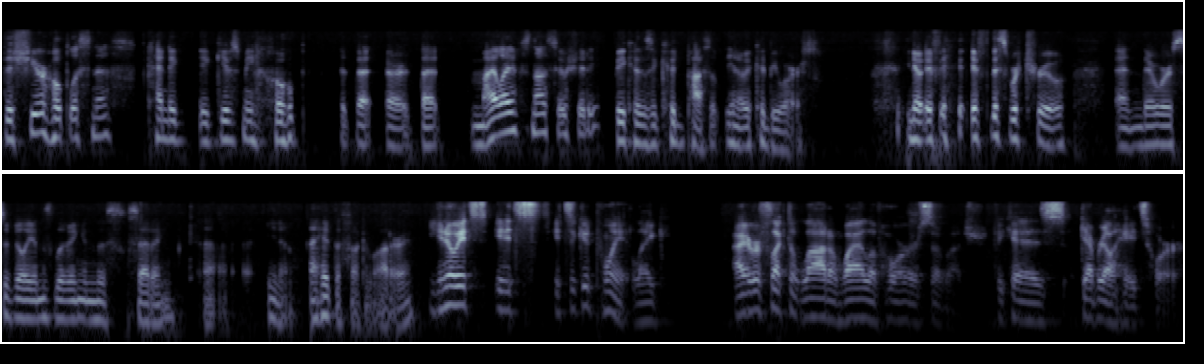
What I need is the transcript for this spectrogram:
the sheer hopelessness kind of it gives me hope that or that my life's not so shitty because it could possibly you know it could be worse. You know if if this were true and there were civilians living in this setting, uh, you know I hit the fucking lottery. You know, it's it's it's a good point. Like I reflect a lot on why I love horror so much because Gabrielle hates horror.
